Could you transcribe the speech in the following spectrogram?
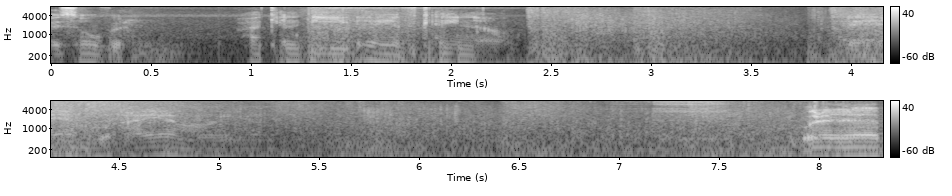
It's over. I can be AFK now. I am, I am right now. What a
